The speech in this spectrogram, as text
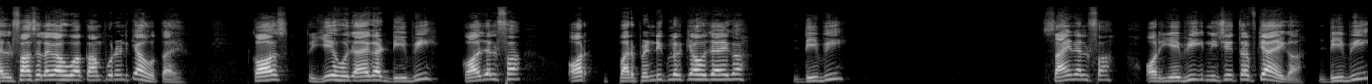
अल्फ़ा से लगा हुआ कंपोनेंट क्या होता है? कॉज तो ये हो जाएगा डी बी कॉज अल्फ़ा और परपेंडिकुलर क्या हो जाएगा? डी बी साइन अल्फ़ा और ये भी नीचे की तरफ़ क्या आएगा? डी बी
